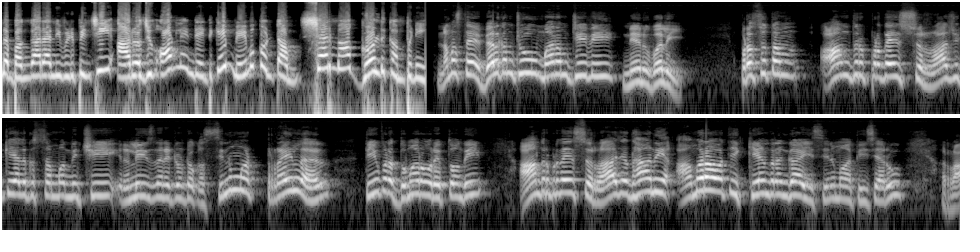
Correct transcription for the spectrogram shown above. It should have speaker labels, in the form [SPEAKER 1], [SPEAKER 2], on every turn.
[SPEAKER 1] ఉన్న బంగారాన్ని విడిపించి ఆ రోజు ఆన్లైన్ రేటుకే మేము కొంటాం. Sharma gold company.
[SPEAKER 2] నమస్తే వెల్కమ్ టు మనం టీవీ. నేను వలి. ప్రస్తుతం ఆంధ్రప్రదేశ్ రాజకీయాలకు సంబంధించి రిలీజ్ అయినటువంటి ఒక సినిమా ట్రైలర్ తీవ్ర దుమారం రేపుతోంది. ఆంధ్రప్రదేశ్ రాజధాని అమరావతి కేంద్రంగా ఈ సినిమా తీశారు.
